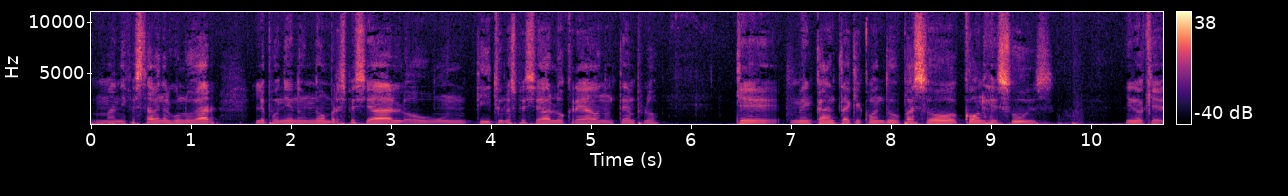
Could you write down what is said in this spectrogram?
manifestaba en algún lugar, le ponían un nombre especial o un título especial o creaban un templo. Que me encanta que cuando pasó con Jesús, sino que,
